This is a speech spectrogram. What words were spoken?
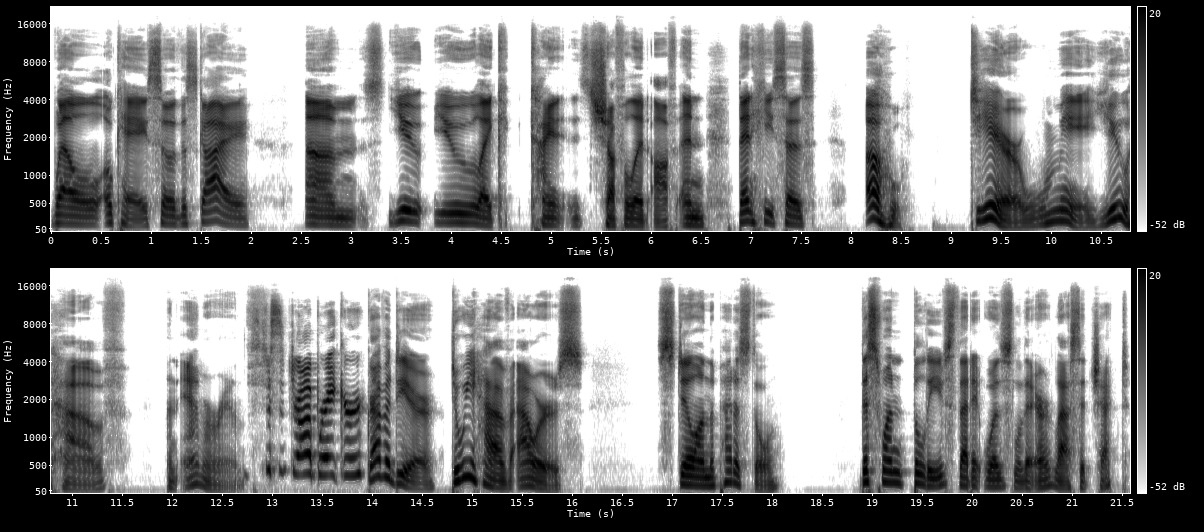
Well, okay. So this guy, um, you you like kind of shuffle it off, and then he says, "Oh, dear me, you have an amaranth." It's just a jawbreaker. Gravadier, do we have ours still on the pedestal? This one believes that it was there last it checked.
